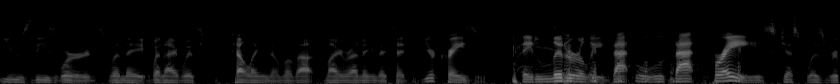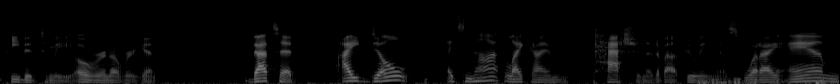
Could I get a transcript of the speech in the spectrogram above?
use these words when they when I was telling them about my running. They said, "You're crazy." They literally that that phrase just was repeated to me over and over again. That said, I don't. It's not like I'm passionate about doing this. What I am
